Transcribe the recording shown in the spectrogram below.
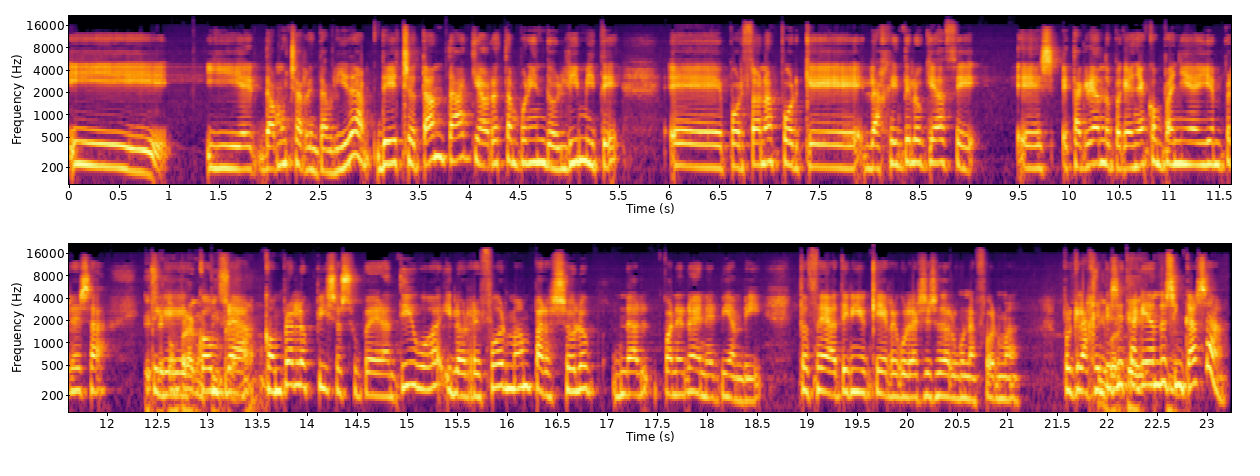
Y, y, eh, da mucha rentabilidad. De hecho, tanta que ahora están poniendo límite eh, por zonas porque la gente lo que hace es está creando pequeñas compañías y empresas Y que compran compra- piso, ¿no? compran los pisos súper antiguos y los reforman para solo dar- ponerlos en Airbnb. Entonces ha tenido que regularse eso de alguna forma. Porque la Sí, gente se está quedando sin casa.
